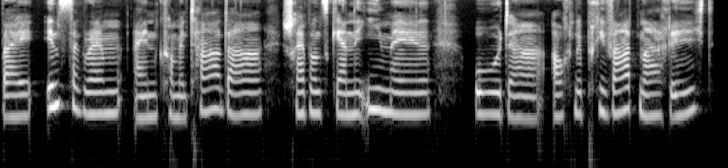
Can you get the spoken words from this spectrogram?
bei Instagram einen Kommentar da, schreib uns gerne eine E-Mail oder auch eine Privatnachricht,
